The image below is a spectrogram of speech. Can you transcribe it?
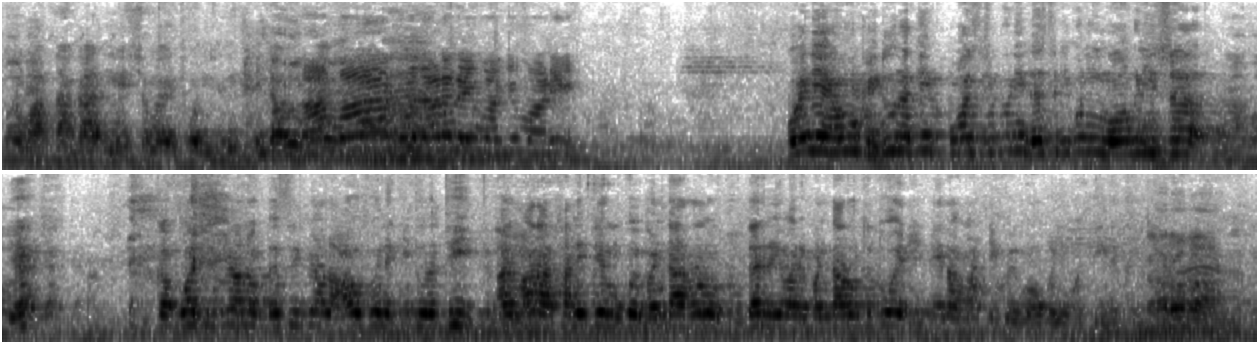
તો માતા ગાદી એ સમયે થોડી ઊભી થઈ જાવ. ના માં કોઈ દાડે નહીં માગ્યું મારી કોઈને એવું કીધું નથી પોચ રીપોની દસ રીપોની મોગણી છે. એ, કે પાંચ રૂપિયાનો, દસ રૂપિયાનો આવું કોઈને કીધું નથી. અને મારા સાનિધ્યમાં કોઈ ભંડારોનો, દર રવિવારે ભંડારો થતો હોય એના માટે કોઈ મોગણી હોતી નથી. બરોબર.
